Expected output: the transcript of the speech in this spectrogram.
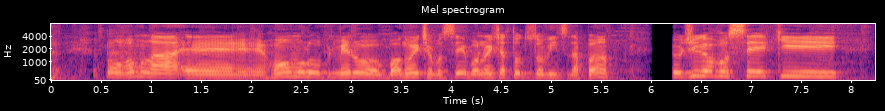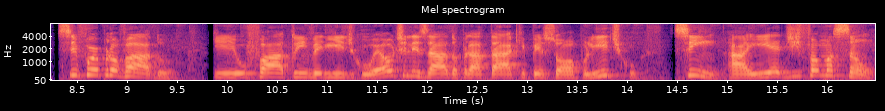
bom vamos lá. É, Rômulo, primeiro, boa noite a você, boa noite a todos os ouvintes da PAN. Eu digo a você que, se for provado que o fato inverídico é utilizado para ataque pessoal político, sim, aí é difamação.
